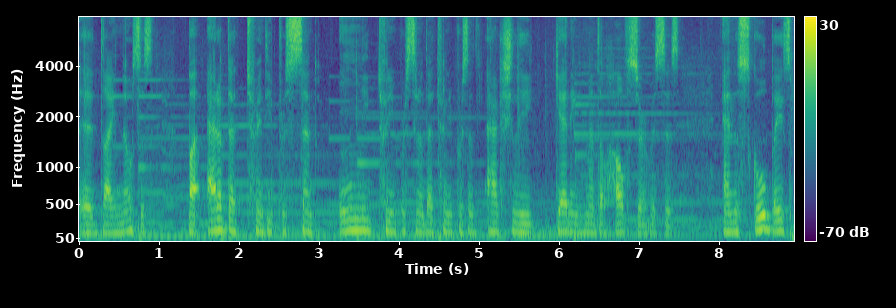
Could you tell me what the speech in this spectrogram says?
uh, diagnosis. But out of that 20%, only 20% of that 20% is actually getting mental health services. And the school-based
